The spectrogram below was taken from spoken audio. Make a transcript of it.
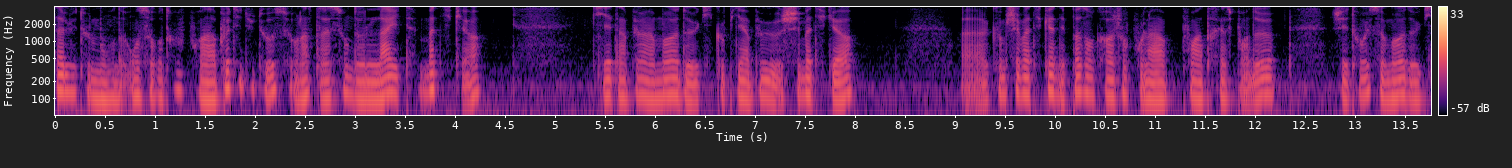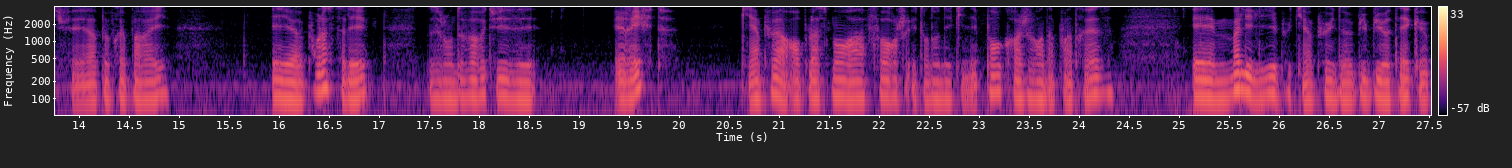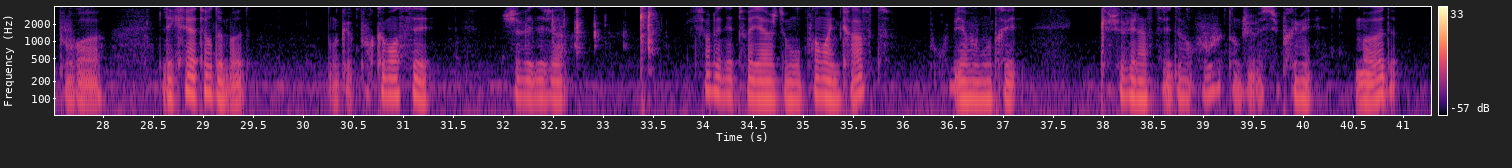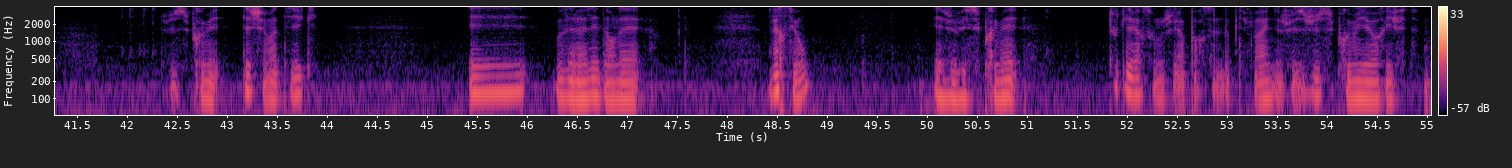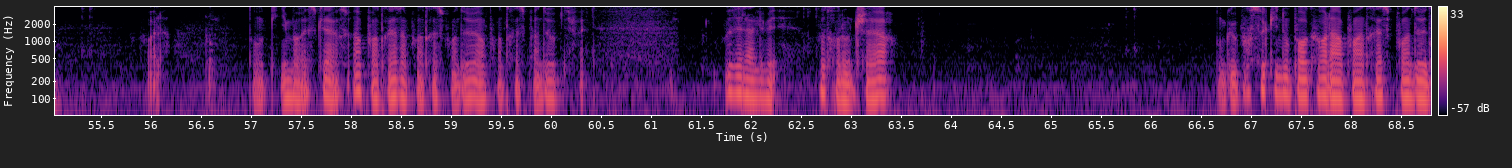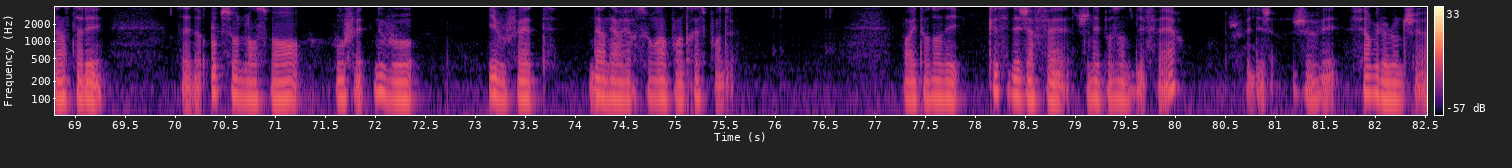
Salut tout le monde, on se retrouve pour un petit tuto sur l'installation de Lightmatica qui est un peu un mode qui copie un peu Schematica. Euh, comme Schematica n'est pas encore à jour pour la 1.13.2, j'ai trouvé ce mode qui fait à peu près pareil. Et euh, pour l'installer, nous allons devoir utiliser Rift, qui est un peu un remplacement à Forge étant donné qu'il n'est pas encore à jour en 1.13, et Malilib, qui est un peu une bibliothèque pour euh, les créateurs de modes. Donc pour commencer, je vais déjà faire le nettoyage de mon point Minecraft pour bien vous montrer que je vais l'installer devant vous. Donc je vais supprimer mode, je vais supprimer les schématiques et vous allez aller dans les versions et je vais supprimer toutes les versions que j'ai à part celle d'Optifine. Je vais juste supprimer Rift. Voilà. Donc il me reste que la version 1.13, 1.13.2, 1.13.2 Optifine. Vous allez allumer votre launcher. Donc pour ceux qui n'ont pas encore la 1.13.2 d'installer, vous allez dans option de lancement, vous faites nouveau et vous faites dernière version 1.13.2. Bon, étant donné que c'est déjà fait, je n'ai pas besoin de les faire. Je vais déjà, je vais fermer le launcher.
